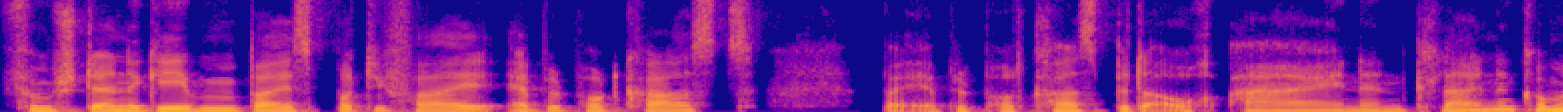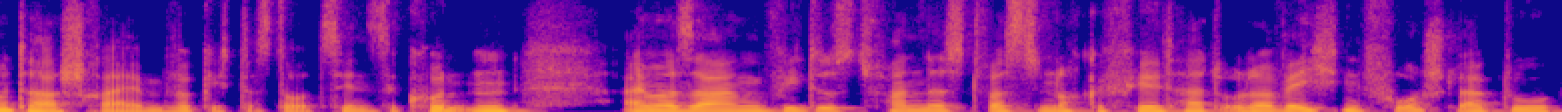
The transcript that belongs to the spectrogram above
Fünf Sterne geben bei Spotify, Apple Podcasts bei Apple Podcast bitte auch einen kleinen Kommentar schreiben. Wirklich, das dauert zehn Sekunden. Einmal sagen, wie du es fandest, was dir noch gefehlt hat oder welchen Vorschlag du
